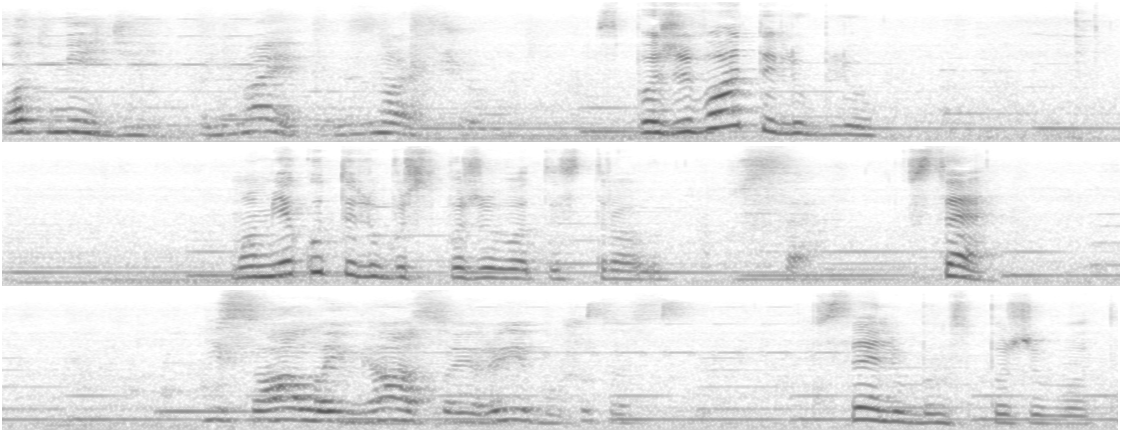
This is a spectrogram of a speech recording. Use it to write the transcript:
От мідій, розумієте? Не знаю чого. Споживати люблю. Мам, яку ти любиш споживати страву? Все. Все. І сало, і м'ясо, і рибу. Що це? Все любимо споживати.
